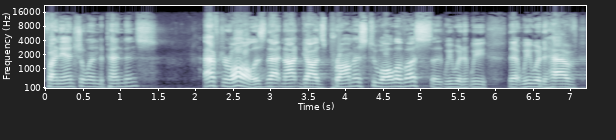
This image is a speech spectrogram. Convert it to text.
financial independence. After all, is that not God's promise to all of us that we would, we, that we would have,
